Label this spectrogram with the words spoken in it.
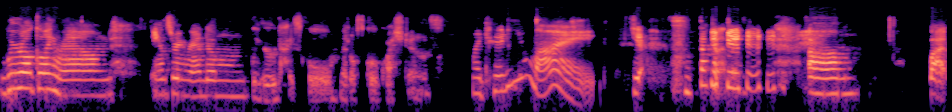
we're all going around answering random weird high school, middle school questions. like who do you like That kind of thing. Um, but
